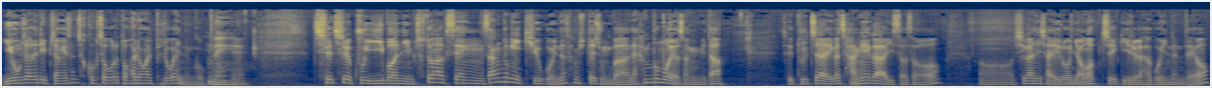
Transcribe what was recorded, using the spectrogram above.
이용자들 입장에서는 적극적으로 또 활용할 필요가 있는 거고. 네. 예. 7792번님 초등학생 쌍둥이 키우고 있는 30대 중반의 한부모 여성입니다. 저희 둘째 아이가 장애가 있어서 어, 시간이 자유로운 영업직 일을 하고 있는데요.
